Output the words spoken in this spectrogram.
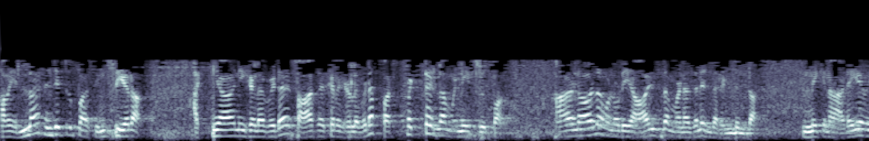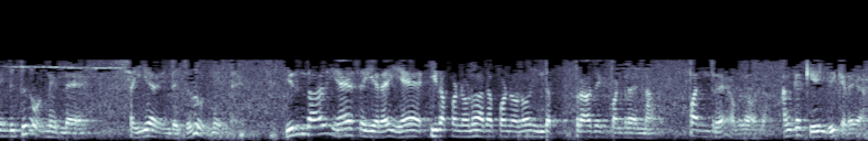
அவன் எல்லாம் செஞ்சிட்டு இருப்பான் சின்சியரா அஜானிகளை விட சாதகர்களை விட பர்ஃபெக்டா எல்லாம் பண்ணிட்டு இருப்பான் ஆனாலும் அவனுடைய ஆழ்ந்த மனதுல இந்த ரெண்டும் தான். இன்னைக்கு நான் அடைய வேண்டியது ஒண்ணு இல்ல செய்ய வேண்டியது ஒண்ணு இல்லை. இருந்தாலும் ஏன் செய்யற? ஏன் இத பண்ணணும் அதை பண்ணணும் இந்த ப்ராஜெக்ட் பண்றேன்னா? பண்ற அவ்வளவுதான். அங்க கேள்வி கிடையாது.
